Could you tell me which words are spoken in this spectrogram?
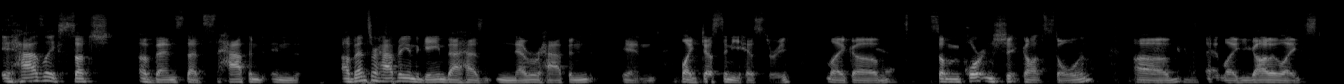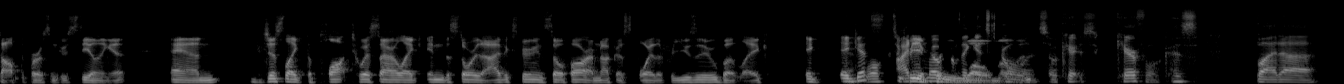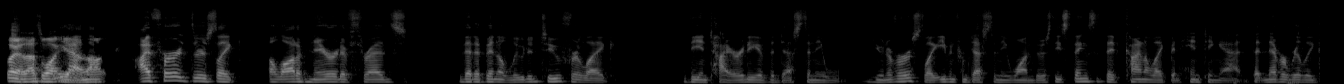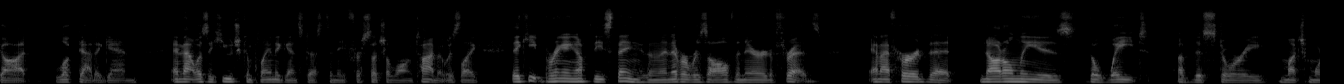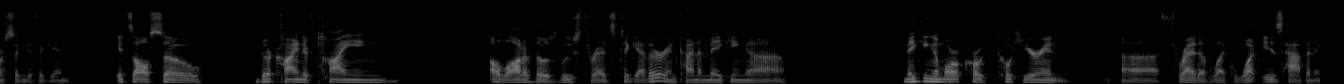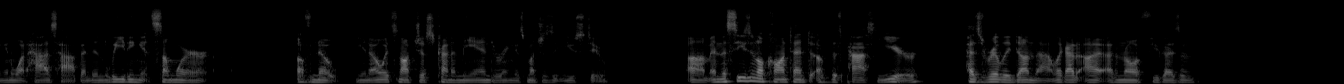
it has like such events that's happened in events are happening in the game that has never happened in like Destiny history. Like, um, Yeah. some important shit got stolen, uh, and like you gotta like stop the person who's stealing it, and just like the plot twists are like in the story that I've experienced so far. I'm not gonna spoil it for Yuzu, but like. It, it gets well, to I be a pretty something low gets stolen, moment. so care- careful, because. But uh, Oh yeah, that's why. Yeah, yeah, not I've heard there's like a lot of narrative threads that have been alluded to for like the entirety of the Destiny universe. Like even from Destiny 1, there's these things that they've kind of like been hinting at that never really got looked at again. And that was a huge complaint against Destiny for such a long time. It was like they keep bringing up these things and they never resolve the narrative threads. And I've heard that not only is the weight of this story much more significant, it's also they're kind of tying a lot of those loose threads together and kind of making a making a more co- coherent uh, thread of like what is happening and what has happened and leading it somewhere of note. You know, it's not just kind of meandering as much as it used to. Um, and the seasonal content of this past year has really done that. Like I, I, I don't know if you guys have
